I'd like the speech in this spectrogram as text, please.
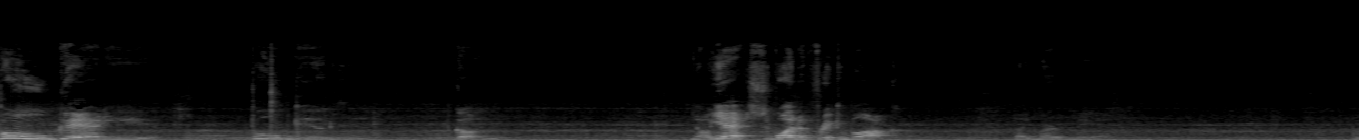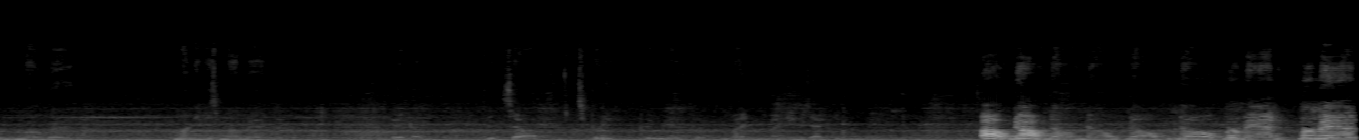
Boom, get out of here. Boom, get out of here. Got here. No, yes, what a freaking block. By Merman. Merman. My name is Merman. And um, it's uh, it's pretty, pretty weird, but my, my name is actually Merman. Oh, no, no, no, no, no. Merman, Merman,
